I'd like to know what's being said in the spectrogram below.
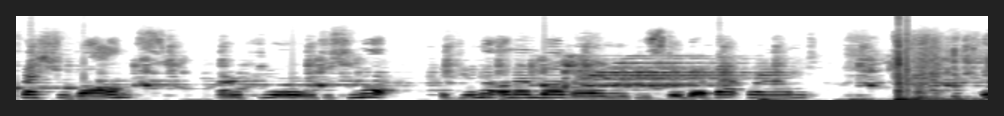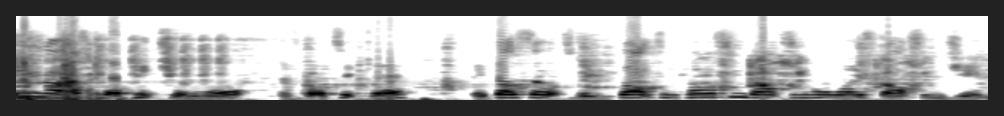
special dance. And if you're just not if you're not a member, then you can still get a background. Even though it hasn't got a picture anymore, it's got a tick there. It does say what to do. Dancing classroom, dancing hallways, dancing gym.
